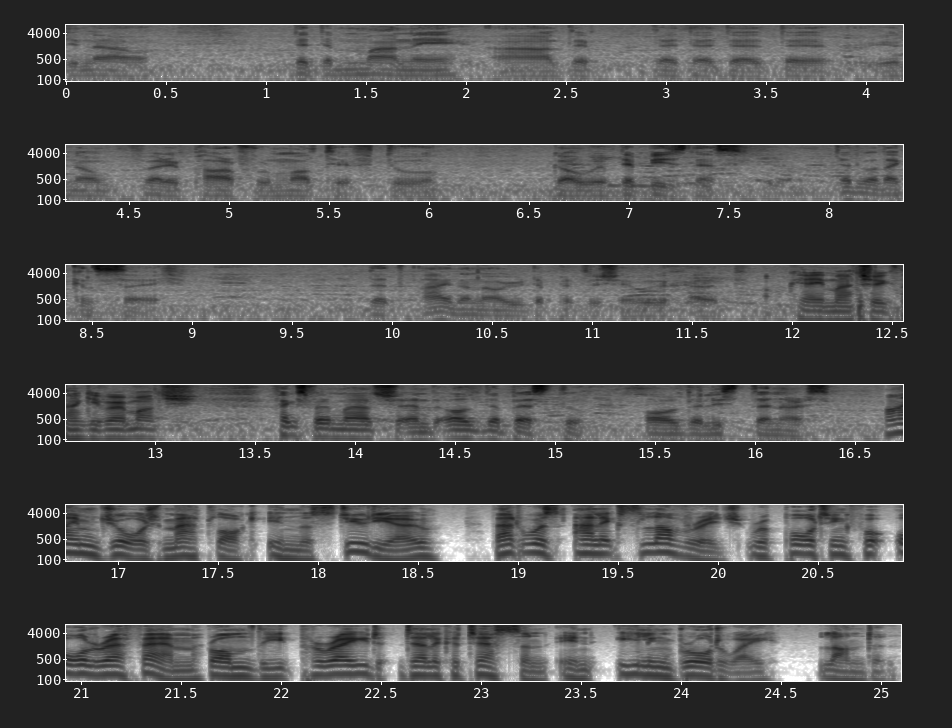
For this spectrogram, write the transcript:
you know that the money are the, the, the, the, the you know very powerful motive to go with the business. That's what I can say. That I don't know if the petition will help. Okay, Maciek, thank you very much. Thanks very much, and all the best to all the listeners. I'm George Matlock in the studio. That was Alex Loveridge reporting for Order FM from the Parade Delicatessen in Ealing Broadway, London.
